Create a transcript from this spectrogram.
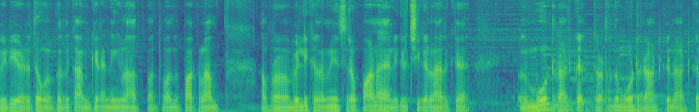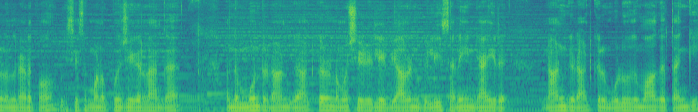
வீடியோ எடுத்து உங்களுக்கு வந்து காமிக்கிறேன். நீங்களும் ஆத்மாத்மா வந்து பார்க்கலாம். அப்புறம் வெள்ளிக்கிழமையும் சிறப்பான நிகழ்ச்சிகள்லாம் இருக்குது மூன்று நாட்கள் தொடர்ந்து மூன்று நாட்கள் நாட்கள் வந்து நடக்கும். விசேஷமான பூஜைகள்லாம் அங்கே. அந்த மூன்று நான்கு நாட்களும் நம்ம ஷெடிலே வியாழன் வெள்ளி சனி ஞாயிறு நான்கு நாட்கள் முழுவதுமாக தங்கி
